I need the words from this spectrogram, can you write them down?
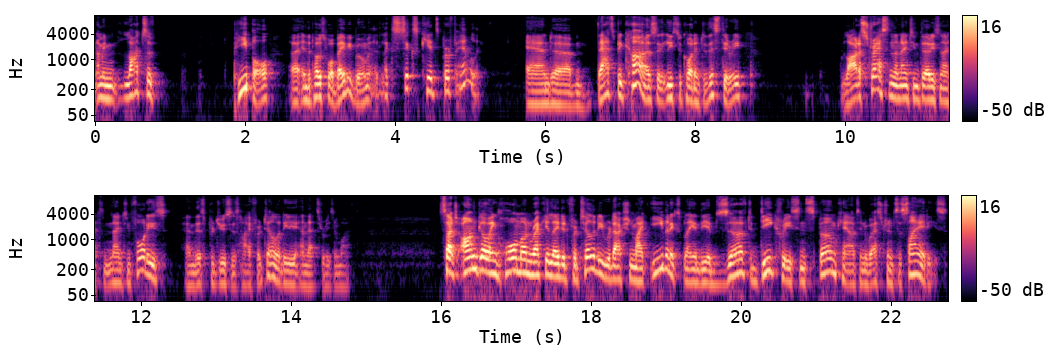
I mean, lots of people uh, in the post-war baby boom had like six kids per family. And um, that's because, at least according to this theory, a lot of stress in the 1930s and 1940s, and this produces high fertility, and that's the reason why. Such ongoing hormone-regulated fertility reduction might even explain the observed decrease in sperm count in Western societies,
